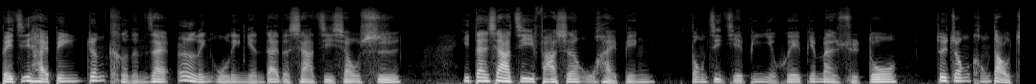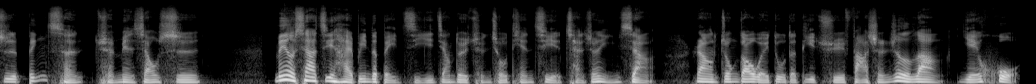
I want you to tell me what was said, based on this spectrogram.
北极海冰仍可能在二零五零年代的夏季消失。一旦夏季发生无海冰，冬季结冰也会变慢许多，最终恐导致冰层全面消失。没有夏季海冰的北极将对全球天气产生影响，让中高纬度的地区发生热浪、野火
